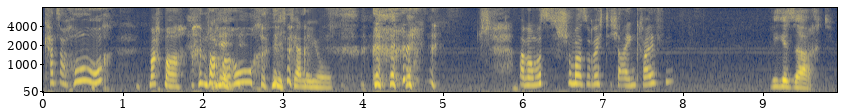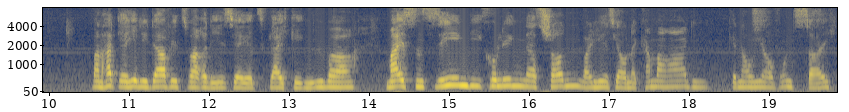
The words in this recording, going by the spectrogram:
Kannst auch hoch? Mach mal, mach mal hoch. Ich kann nicht hoch. Aber musst du schon mal so richtig eingreifen? Wie gesagt, man hat ja hier die Davidswache, die ist ja jetzt gleich gegenüber. Meistens sehen die Kollegen das schon, weil hier ist ja auch eine Kamera, die genau hier auf uns zeigt.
